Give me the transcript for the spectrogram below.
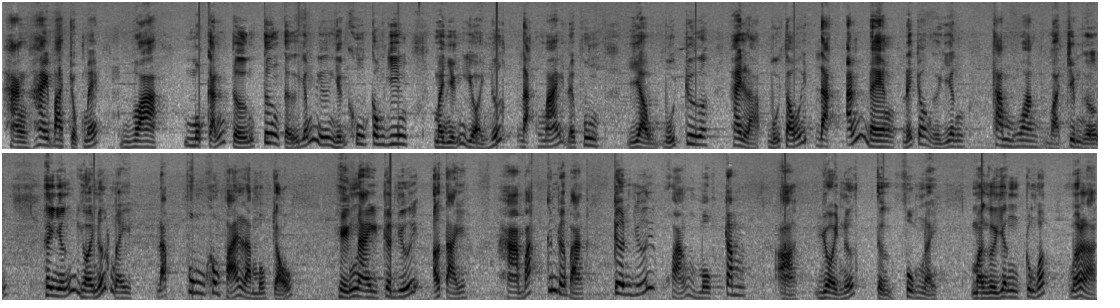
hàng hai ba chục mét và một cảnh tượng tương tự giống như những khu công viên mà những dòi nước đặt máy để phun vào buổi trưa hay là buổi tối đặt ánh đèn để cho người dân tham quan và chiêm ngưỡng. Thì những dòi nước này đã phun không phải là một chỗ. Hiện nay trên dưới ở tại Hà Bắc kính thưa bạn trên dưới khoảng 100 à, dòi nước tự phun này mà người dân Trung Quốc mới là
